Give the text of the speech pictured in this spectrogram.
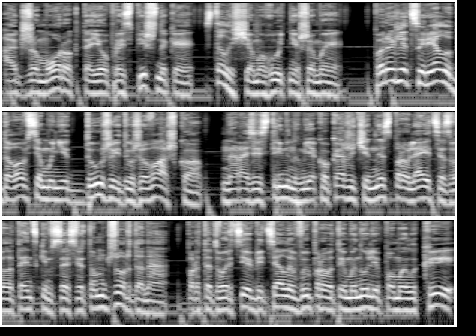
адже морок та його приспішники стали ще могутнішими. Перегляд серіалу давався мені дуже й дуже важко. Наразі стрімінг, м'яко кажучи, не справляється з велетенським всесвітом Джордана. Проте творці обіцяли виправити минулі помилки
